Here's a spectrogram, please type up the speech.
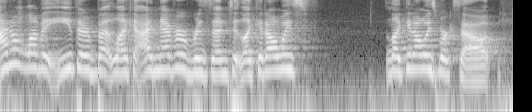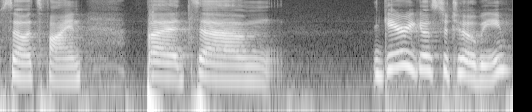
I don't love it either, but like I never resent it. Like it always like it always works out, so it's fine. But um Gary goes to Toby.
